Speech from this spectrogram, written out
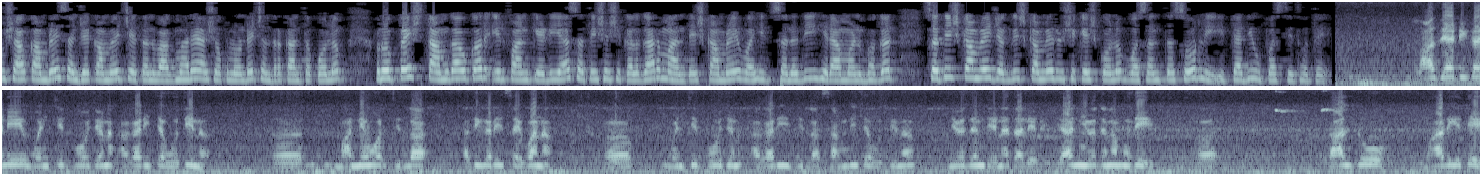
उषा कांबळे संजय कांबळे चेतन वाघमारे अशोक लोंढे चंद्रकांत कोलप रुपेश तामगावकर इरफान केडिया सतीश शिकलगार मानतेश कांबळे वहीद सनदी हिरामण भगत सतीश कांबळे जगदीश कांबळे ऋषिकेश कोलप वसंत सोरली इत्यादी उपस्थित होते. आज या ठिकाणी वंचित बहुजन आघाडीच्या वतीनं मान्यवर जिल्हा अधिकारी साहेबांना वंचित बहुजन आघाडी जिल्हा सांगलीच्या वतीनं निवेदन देण्यात आलेलं आहे. या निवेदनामध्ये काल जो महाड येथे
